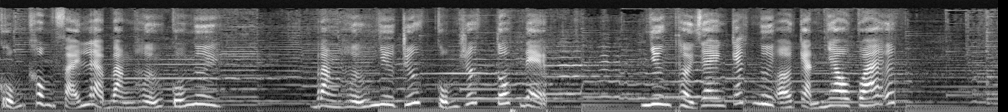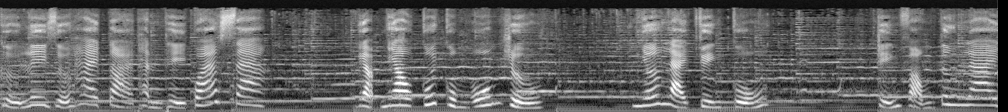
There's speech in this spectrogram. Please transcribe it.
Cũng không phải là bằng hữu của ngươi. Bằng hữu như trước cũng rất tốt đẹp. Nhưng thời gian các ngươi ở cạnh nhau quá ít. Cự ly giữa hai tòa thành thị quá xa. Gặp nhau cuối cùng uống rượu. Nhớ lại chuyện cũ. Triển vọng tương lai.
